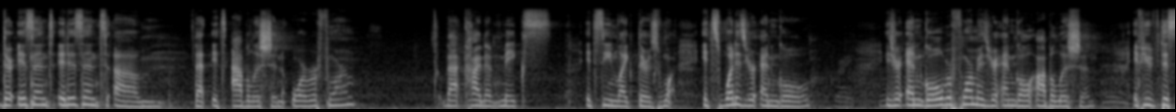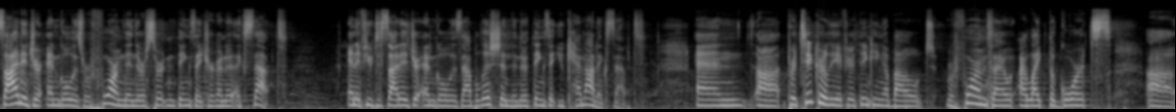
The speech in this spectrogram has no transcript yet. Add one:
there isn't, it isn't um, that it's abolition or reform. That kind of makes it seem like there's one, it's what is your end goal? Is your end goal reform? Is your end goal abolition? If you've decided your end goal is reform, then there are certain things that you're going to accept. And if you've decided your end goal is abolition, then there are things that you cannot accept. And uh, particularly if you're thinking about reforms, I, I like the Gorz's uh,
